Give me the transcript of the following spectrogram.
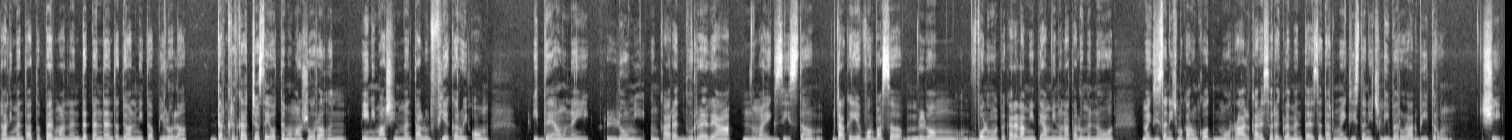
alimentată permanent, dependentă de o anumită pilulă. Dar cred că aceasta e o temă majoră în inima și în mentalul fiecărui om. Ideea unei lumi în care durerea nu mai există, dacă e vorba să luăm volumul pe care l aminteam, Minunata Lume Nouă, nu există nici măcar un cod moral care să reglementeze, dar nu mai există nici liberul arbitru. Și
